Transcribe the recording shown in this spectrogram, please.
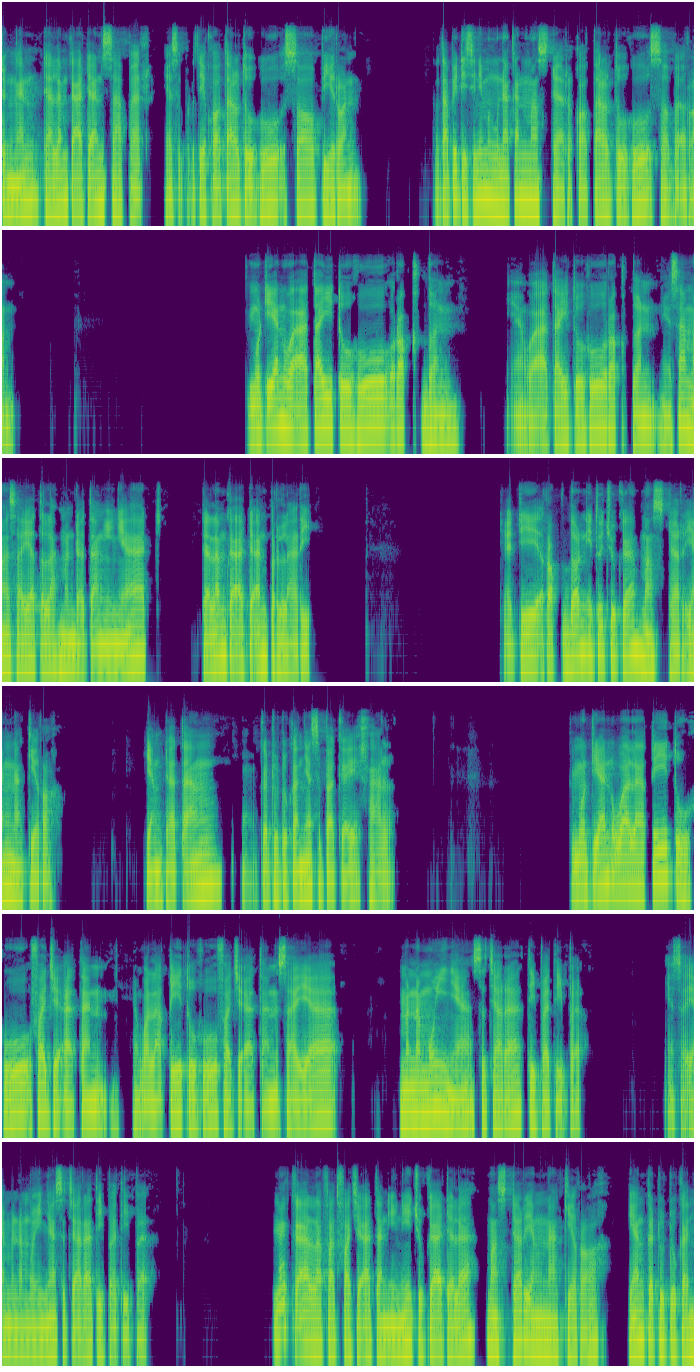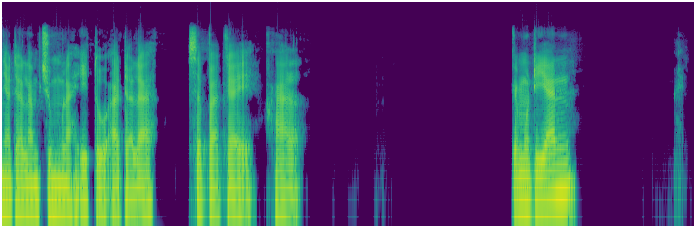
dengan dalam keadaan sabar ya seperti kotal tuhu sobiron tetapi di sini menggunakan masdar kotal tuhu sobaron kemudian wa ataituhu raqdon ya wa ataituhu ya sama saya telah mendatanginya dalam keadaan berlari jadi raqdon itu juga masdar yang nakiroh yang datang kedudukannya sebagai hal. Kemudian walaki tuhu fajaatan. Walaki tuhu fajaatan. Saya menemuinya secara tiba-tiba. Ya, saya menemuinya secara tiba-tiba. Maka lafat fajaatan ini juga adalah masdar yang nakiroh, yang kedudukannya dalam jumlah itu adalah sebagai hal. Kemudian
